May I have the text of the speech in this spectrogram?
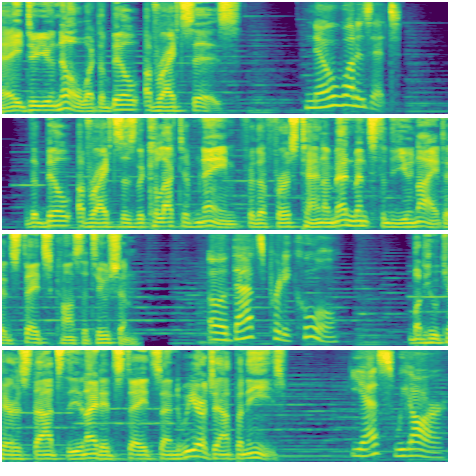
Hey do you know what the Bill of Rights is? No, what is it? The Bill of Rights is the collective name for the first 10 amendments to the United States Constitution. Oh, that's pretty cool. But who cares that's the United States and we are Japanese. Yes, we are.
